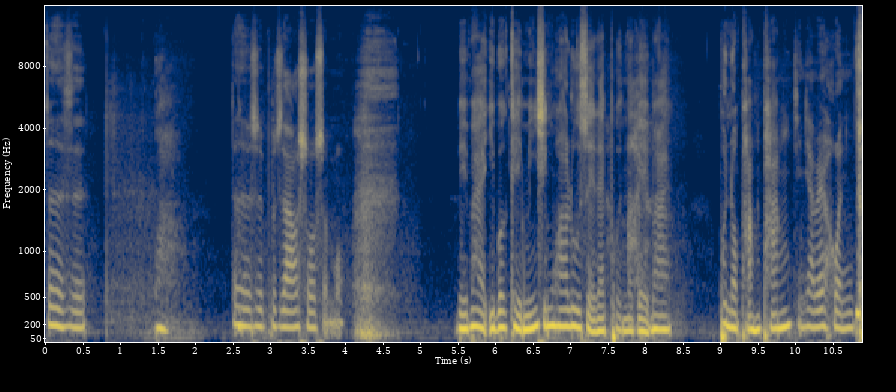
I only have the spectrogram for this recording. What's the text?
真的是哇，真的是不知道要说什么。没办法，一波给明星花露水来喷了，没办法。喷了胖胖，今天被昏的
